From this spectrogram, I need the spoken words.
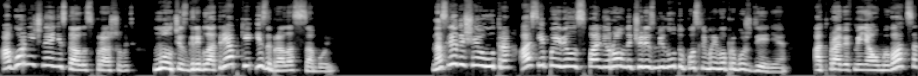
А горничная не стала спрашивать молча сгребла тряпки и забрала с собой. На следующее утро Асья появилась в спальне ровно через минуту после моего пробуждения. Отправив меня умываться,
